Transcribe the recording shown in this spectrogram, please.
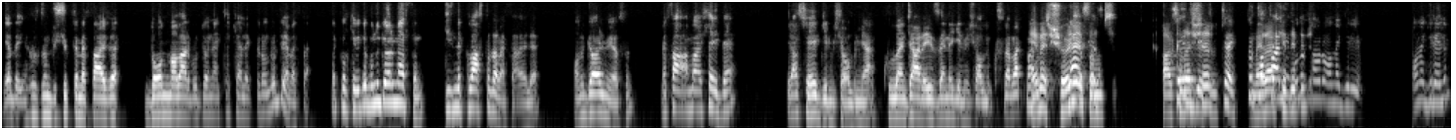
ya da hızın düşükse mesela donmalar bu dönen tekerlekler olur diye mesela. Apple TV'de bunu görmezsin. Disney Plus'ta da mesela öyle. Onu görmüyorsun. Mesela ama şeyde biraz şeye girmiş oldum ya. Kullanıcı arayüzlerine girmiş oldum. Kusura bakma. Evet şöyle yani yapalım. Şey, Arkadaşlar şey şey, dur, merak edebilir. Sonra ona gireyim. Ona girelim.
